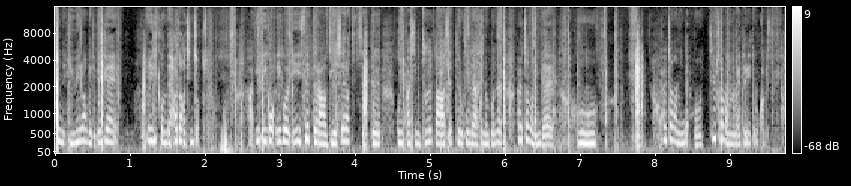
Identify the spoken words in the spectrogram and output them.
근데 유일하게도 이게 일기 건데 하자가 진짜 없어요. 아 이, 이거 이거 이 세트랑 뒤에 세라트 세트 구입하신 둘다 세트로 구매하시는 분은 8,000원인데 어 8,000원인데 어, 7,000원으로 해드리도록 하겠습니다.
